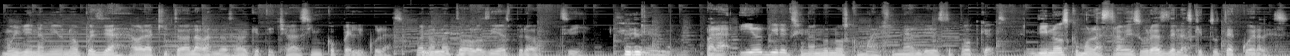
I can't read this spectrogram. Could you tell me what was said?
Muy bien, amigo, ¿no? Pues ya, ahora aquí toda la banda sabe que te echaba cinco películas. Bueno, no todos los días, pero sí. Para ir direccionándonos como al final de este podcast, dinos como las travesuras de las que tú te acuerdes.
